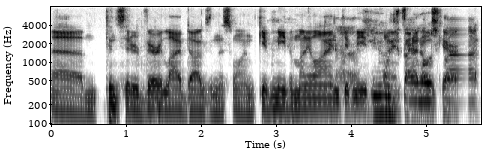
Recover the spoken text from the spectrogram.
um, considered very live dogs in this one. Give me the money line. give me the points. I don't care. spot.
